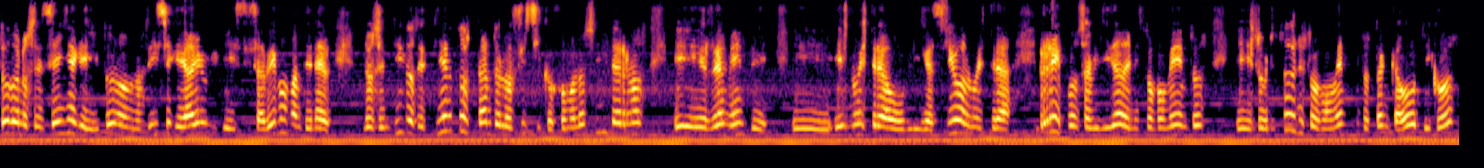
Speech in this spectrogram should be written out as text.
todo nos enseña que todo nos dice que algo que si sabemos mantener los sentidos despiertos, tanto los físicos como los internos, eh, realmente eh, es nuestra obligación, nuestra responsabilidad en estos momentos, eh, sobre todo en estos momentos tan caóticos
